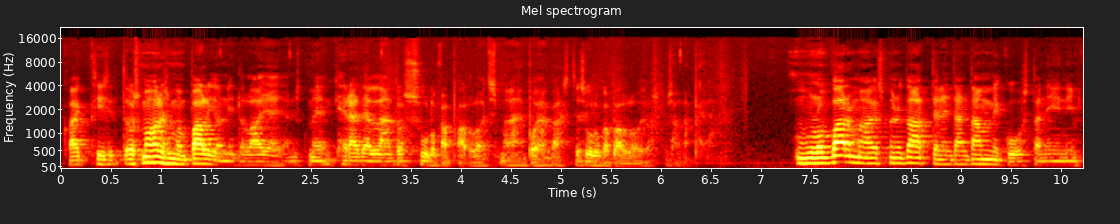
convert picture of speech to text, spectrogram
Kaikki, siis, olisi mahdollisimman paljon niitä lajeja. Nyt me herätellään tuossa sulkapalloa, että mä lähden pojan kanssa sulkapalloa joskus aina pelaa mulla on varmaan, jos mä nyt ajattelen tämän tammikuusta, niin, niin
